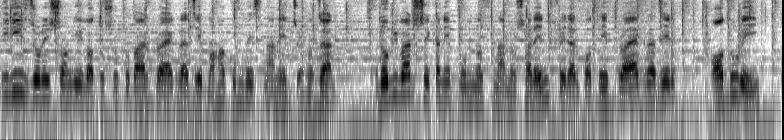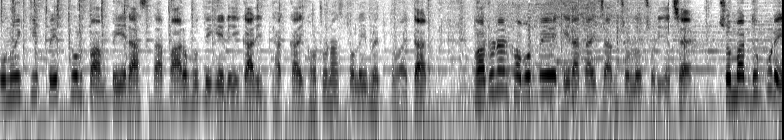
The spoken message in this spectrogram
তিরিশ জনের সঙ্গে গত শুক্রবার প্রয়াগরাজে মহাকুম্ভে স্নানের জন্য যান। রবিবার সেখানে পুণ্য স্নান সারেন। ফেরার পথে প্রয়াগরাজের অদূরেই কোনো একটি পেট্রোল পাম্পে রাস্তা পার হতে গেলে গাড়ির ধাক্কায় ঘটনাস্থলে মৃত্যু হয় তার। ঘটনার খবর পেয়ে এলাকায় চাঞ্চল্য ছড়িয়েছে। সোমবার দুপুরে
